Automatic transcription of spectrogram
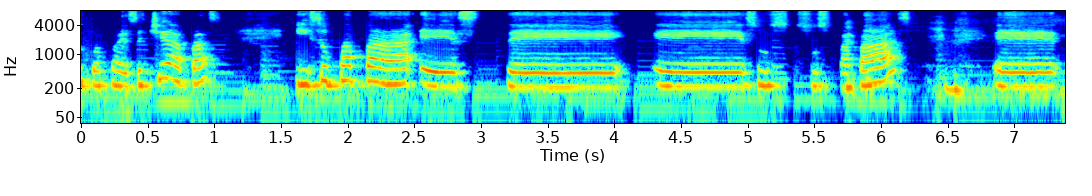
Su papá es de Chiapas y su papá, este, eh, sus, sus, papás eh,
